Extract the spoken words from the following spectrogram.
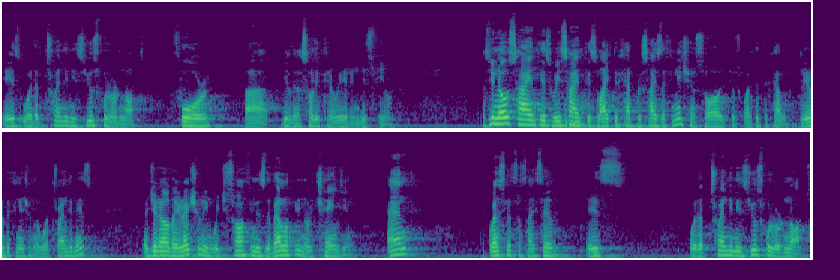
is whether trending is useful or not for uh, building a solid career in this field. As you know, scientists, we scientists like to have precise definitions, so I just wanted to have a clear definition of what trending is, a general direction in which something is developing or changing. And the question, as I said, is whether trending is useful or not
